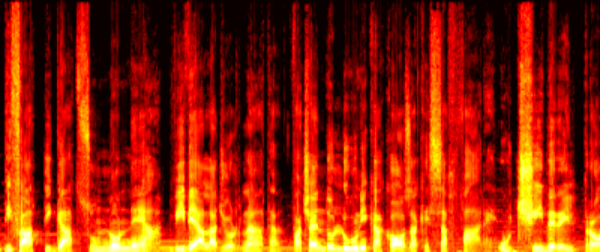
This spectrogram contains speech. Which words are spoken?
Difatti Gatsu non ne ha. Vive alla giornata, facendo l'unica cosa che sa fare: uccidere il prossimo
